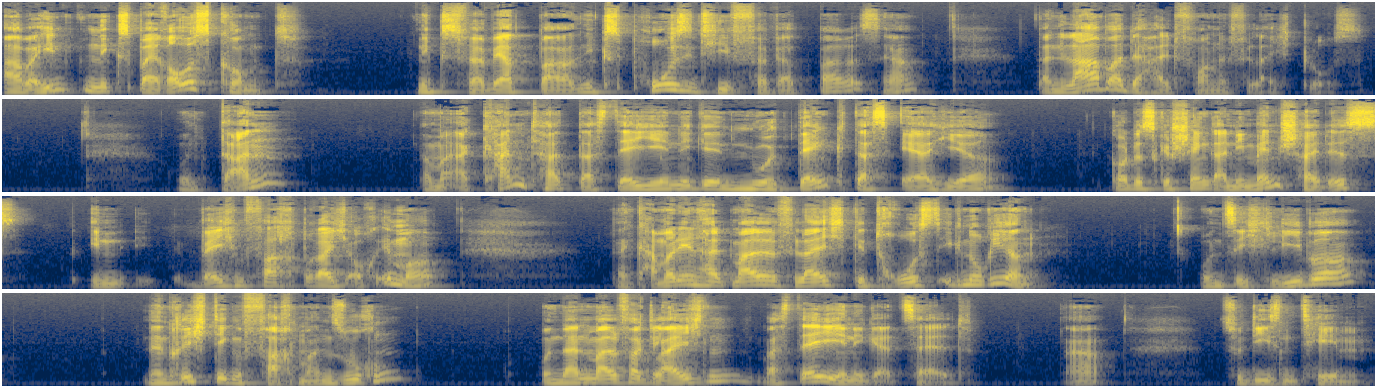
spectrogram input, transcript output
aber hinten nichts bei rauskommt, nichts verwertbares, nichts positiv verwertbares, ja, dann labert er halt vorne vielleicht bloß. Und dann, wenn man erkannt hat, dass derjenige nur denkt, dass er hier Gottes Geschenk an die Menschheit ist, in welchem Fachbereich auch immer, dann kann man den halt mal vielleicht getrost ignorieren und sich lieber einen richtigen Fachmann suchen und dann mal vergleichen, was derjenige erzählt ja, zu diesen Themen.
